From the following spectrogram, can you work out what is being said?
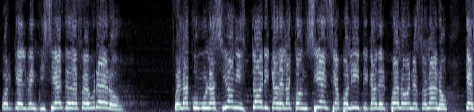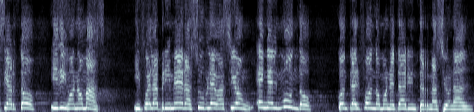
porque el 27 de febrero fue la acumulación histórica de la conciencia política del pueblo venezolano que se hartó y dijo no más. Y fue la primera sublevación en el mundo contra el Fondo Monetario Internacional.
